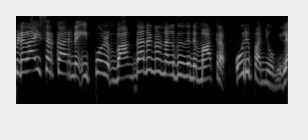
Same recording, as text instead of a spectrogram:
പിണറായി സർക്കാരിന് ഇപ്പോഴും വാഗ്ദാനങ്ങൾ നൽകുന്നതിന് മാത്രം ഒരു പഞ്ഞവുമില്ല.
